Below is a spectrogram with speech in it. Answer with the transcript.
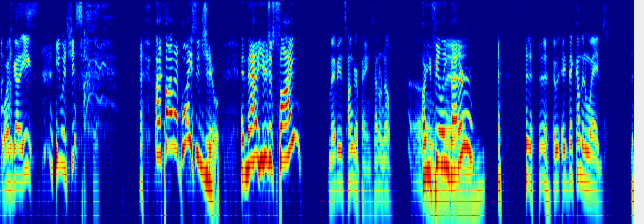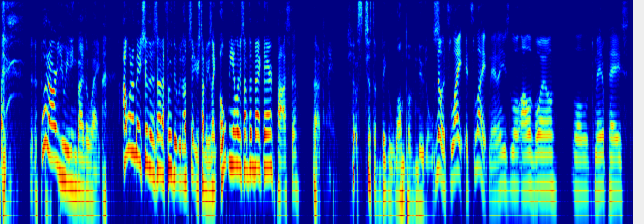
Boy's got to eat. he was just I thought I poisoned you, and now you're just fine. Maybe it's hunger pangs. I don't know. Are you feeling oh, better? It- it- they come in waves. What are you eating, by the way? I want to make sure that it's not a food that would upset your stomach. It's like oatmeal or something back there. Pasta. Okay, just just a big lump of noodles. No, it's light. It's light, man. I use a little olive oil, a little tomato paste,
